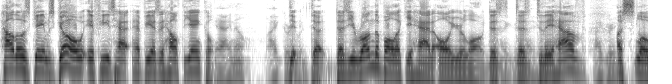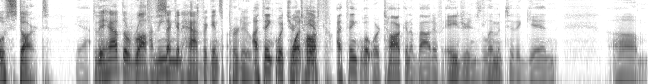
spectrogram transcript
how those games go if he's ha- if he has a healthy ankle. yeah, I know. I agree D- with d- does he run the ball like he had all year long? Does does do they have a slow start? Yeah. Do they have the rough mean, second half against Purdue? I think what you're what talking. I think what we're talking about if Adrian's limited again, um,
